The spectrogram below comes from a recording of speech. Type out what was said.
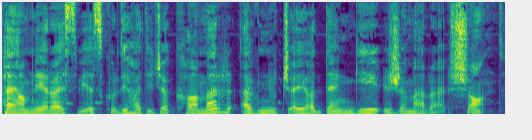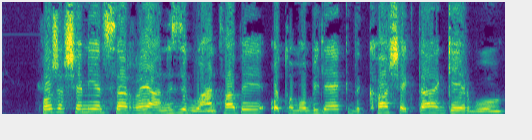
پیام نیرا اس بی اس کردی هاتیجا کامر او نوچه دنگی جمره شاند روژا شمیل سر ریا نزی بو انتابه اتومبیلک ده کاشک ده گیر بو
